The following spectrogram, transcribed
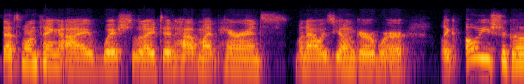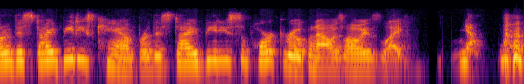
that's one thing i wish that i did have my parents when i was younger were like oh you should go to this diabetes camp or this diabetes support group and i was always like no.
